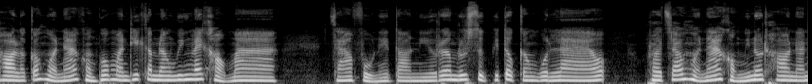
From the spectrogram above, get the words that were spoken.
ทอร์แล้วก็หัวหน้าของพวกมันที่กำลังวิ่งไล่เขามา เจ้าฝูในตอนนี้เริ่มรู้สึกวิตกกังวลแล้ว เพราะเจ้าหัวหน้าของมิโนทอร์นั้น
